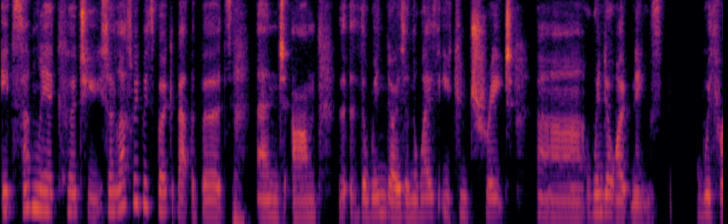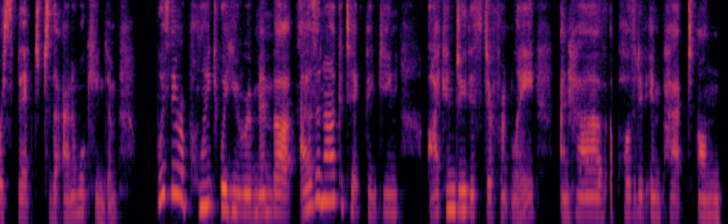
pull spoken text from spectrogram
it suddenly occurred to you. So last week we spoke about the birds mm. and um, the, the, windows and the ways that you can treat uh, window openings with respect to the animal kingdom. Was there a point where you remember as an architect thinking, I can do this differently and have a positive impact on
